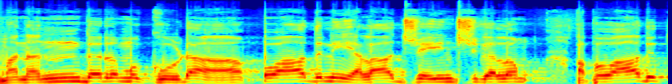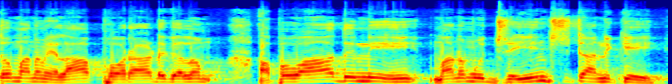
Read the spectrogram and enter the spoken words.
మనందరము కూడా అపవాదిని ఎలా జయించగలం? అపవాదితో మనం ఎలా పోరాడగలం? అపవాదిని మనము జయించటానికి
